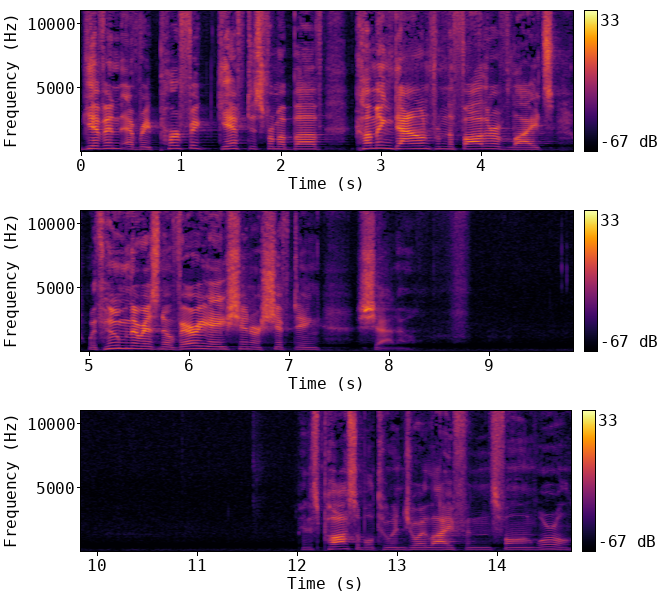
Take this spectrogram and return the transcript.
given, every perfect gift is from above, coming down from the Father of lights, with whom there is no variation or shifting shadow. It is possible to enjoy life in this fallen world.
